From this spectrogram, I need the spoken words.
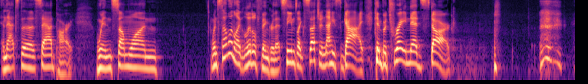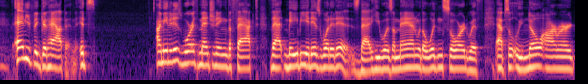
And that's the sad part. When someone when someone like Littlefinger that seems like such a nice guy can betray Ned Stark, anything could happen. It's I mean, it is worth mentioning the fact that maybe it is what it is that he was a man with a wooden sword with absolutely no armor,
